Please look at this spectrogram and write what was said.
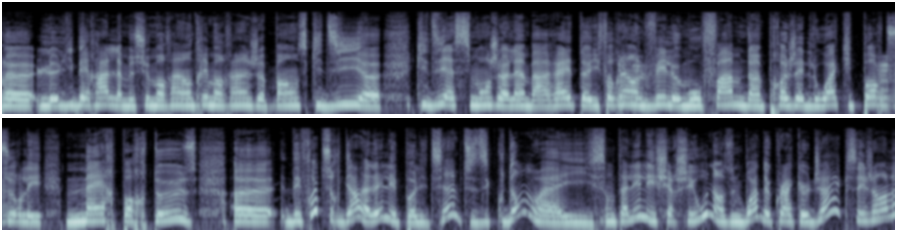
euh, le libéral, là, Monsieur Morin, André Morin, je pense, qui dit, euh, qui dit à Simon Jolin Barrette, euh, il faudrait enlever le mot femme d'un projet de loi qui porte mm-hmm. sur les mères porteuses. des fois, tu regardes aller les politiciens, et tu te dis, coudon, ils sont allés les chercher où? Dans une boîte de Cracker Jack, ces gens-là?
